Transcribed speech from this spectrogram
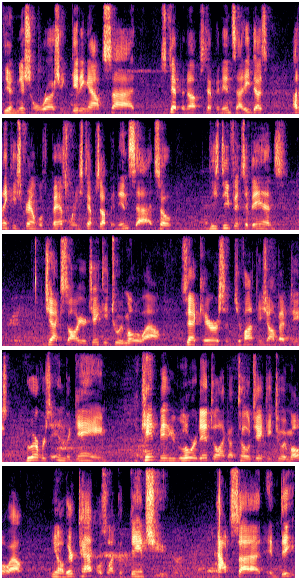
the initial rush and getting outside, stepping up, stepping inside. He does, I think he scrambles best when he steps up and inside. So these defensive ends, Jack Sawyer, JT Tuimoloau, Zach Harrison, Javontae Jean Baptiste, whoever's in the game – you can't be lured into like I told JT Tuimoloau. You know, their tackles like to dance you outside and deep.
